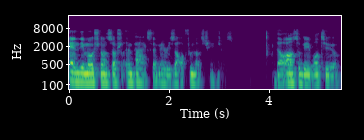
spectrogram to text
and the emotional and social impacts that may result from those changes. They'll also be able to,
